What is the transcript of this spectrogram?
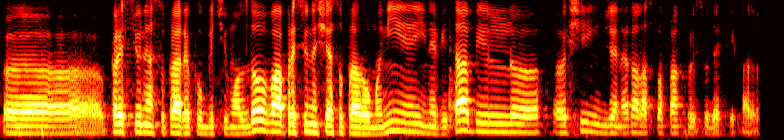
uh, presiune asupra Republicii Moldova, presiune și asupra României, inevitabil, și, în general, asupra flancului sud-estic al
